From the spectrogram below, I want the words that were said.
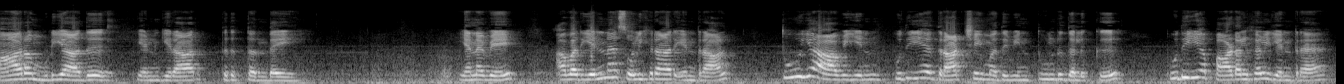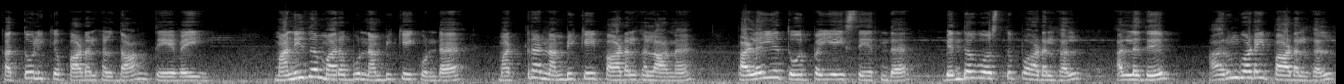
மாற முடியாது என்கிறார் திருத்தந்தை. எனவே அவர் என்ன சொல்கிறார் என்றால் தூய ஆவியின் புதிய திராட்சை மதுவின் தூண்டுதலுக்கு புதிய பாடல்கள் என்ற கத்தோலிக்க பாடல்கள்தான் தேவை. மனித மரபு நம்பிக்கை கொண்ட மற்ற நம்பிக்கை பாடல்களான பழைய தோற்பையை சேர்ந்த பெந்தகோஸ்து பாடல்கள் அல்லது அருங்கொடை பாடல்கள்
